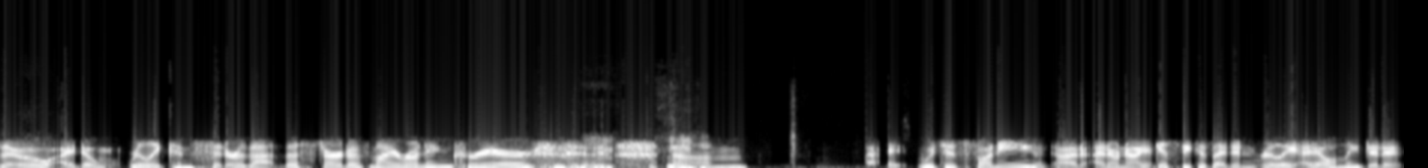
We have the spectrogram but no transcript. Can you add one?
So I don't really consider that the start of my running career. um, I, which is funny. I, I don't know. I guess because I didn't really, I only did it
